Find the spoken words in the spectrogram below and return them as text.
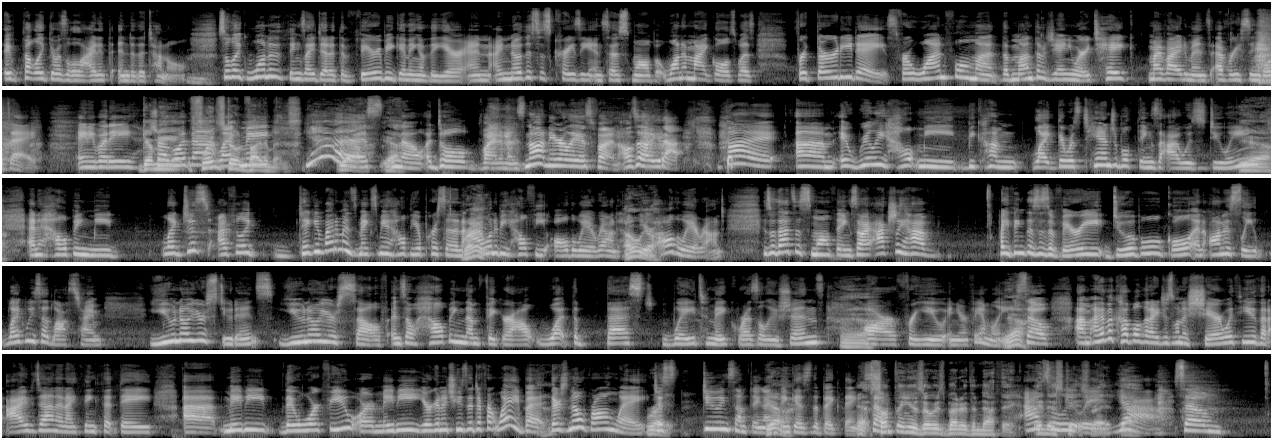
it felt like there was a light at the end of the tunnel. So, like, one of the things I did at the very beginning of the year, and I know this is crazy and so small, but one of my goals was for 30 days, for one full month, the month of January, take my vitamins every single day. Anybody me struggle with that? Flintstone like me? vitamins. Yes. Yeah, yeah. No, adult vitamins. Not nearly as fun, I'll tell you that. But um, it really helped me become like there was tangible things that I was doing Yeah. and helping me like just I feel like taking vitamins makes me a healthier person and Right. I want to be healthy all the way around, oh, healthier yeah. all the way around. And so that's a small thing. So I actually have I think this is a very doable goal and honestly, like we said last time, you know your students, you know yourself, and so helping them figure out what the best way to make resolutions Yeah. are for you and your family. Yeah. So um, I have a couple that I just want to share with you that I've done, and I think that they uh, maybe they will work for you, or maybe you're going to choose a different way. But there's no wrong way. Right. Just doing something, Yeah. I think, is the big thing. yeah, so something is always better than nothing. absolutely, case, right? yeah. So.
